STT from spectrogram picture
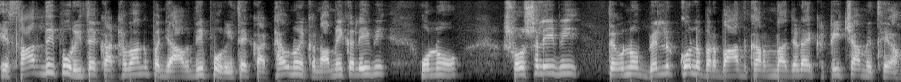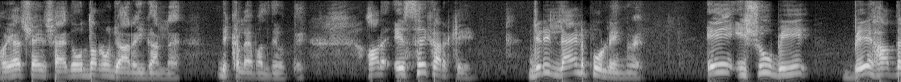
ਇਹ ਸਾਧ ਦੀ ਭੂਰੀ ਤੇ ਇਕੱਠ ਵਾਂਗ, ਪੰਜਾਬ ਦੀ ਭੂਰੀ ਤੇ ਇਕੱਠ ਹੈ, ਉਹਨੂੰ ਇਕਨੋਮਿਕਲੀ ਵੀ, ਉਹਨੂੰ ਸੋਸ਼ਲੀ ਵੀ ਤੇ ਉਹਨੂੰ ਬਿਲਕੁਲ ਬਰਬਾਦ ਕਰਨ ਦਾ ਜਿਹੜਾ ਇੱਕ ਟੀਚਾ ਮਿੱਥਿਆ ਹੋਇਆ ਸ਼ਾਇਦ ਸ਼ਾਇਦ ਉਧਰ ਨੂੰ ਜਾ ਰਹੀ ਗੱਲ ਹੈ, ਇੱਕ ਲੈਵਲ ਦੇ ਉੱਤੇ। ਔਰ ਇਸੇ ਕਰਕੇ ਜਿਹੜੀ ਲੈਂਡ ਪੂਲਿੰਗ ਹੈ, ਇਹ ਇਸ਼ੂ ਵੀ ਬੇਹੱਦ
